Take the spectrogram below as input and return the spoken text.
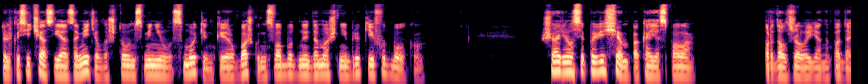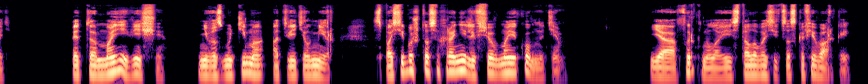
Только сейчас я заметила, что он сменил смокинг и рубашку на свободные домашние брюки и футболку. «Шарился по вещам, пока я спала», — продолжала я нападать. «Это мои вещи», — невозмутимо ответил Мир. «Спасибо, что сохранили все в моей комнате». Я фыркнула и стала возиться с кофеваркой.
